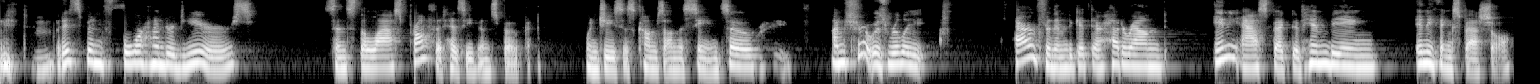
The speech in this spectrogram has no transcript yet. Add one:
Mhm. but it's been 400 years since the last prophet has even spoken when Jesus comes on the scene. So right. I'm sure it was really hard for them to get their head around any aspect of him being anything special.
